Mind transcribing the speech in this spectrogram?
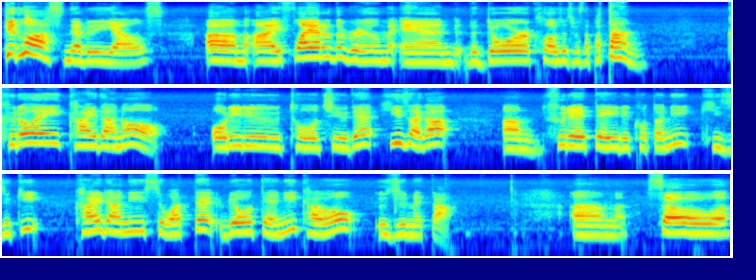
Get lost, Nebody yells. Um, I fly out of the room and the door closes with a バタン。黒い階段を 降りる途中で膝が、um, 触れていることに気づき、階段に座って両手に顔をうずめた。Um, so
